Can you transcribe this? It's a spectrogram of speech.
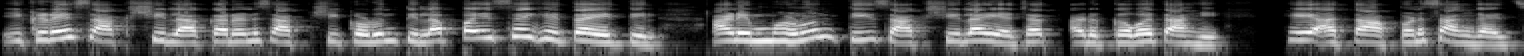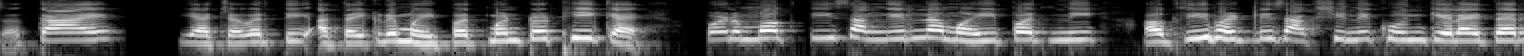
इकडे साक्षीला कारण साक्षीकडून तिला पैसे घेता येतील आणि म्हणून ती साक्षीला याच्यात अडकवत आहे. हे आता आपण सांगायचं. काय? याच्यावरती आता इकडे महिपत म्हणतो ठीक आहे. पण मग ती सांगेल ना महिपतनी अगदी म्हटली साक्षीने खून केलाय तर?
